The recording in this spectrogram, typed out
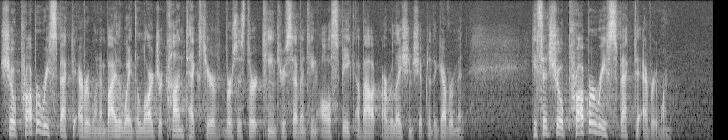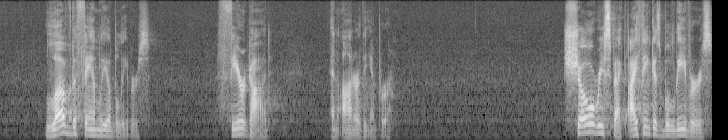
Show proper respect to everyone. And by the way, the larger context here, verses 13 through 17, all speak about our relationship to the government. He said, Show proper respect to everyone. Love the family of believers. Fear God and honor the emperor. Show respect. I think as believers,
